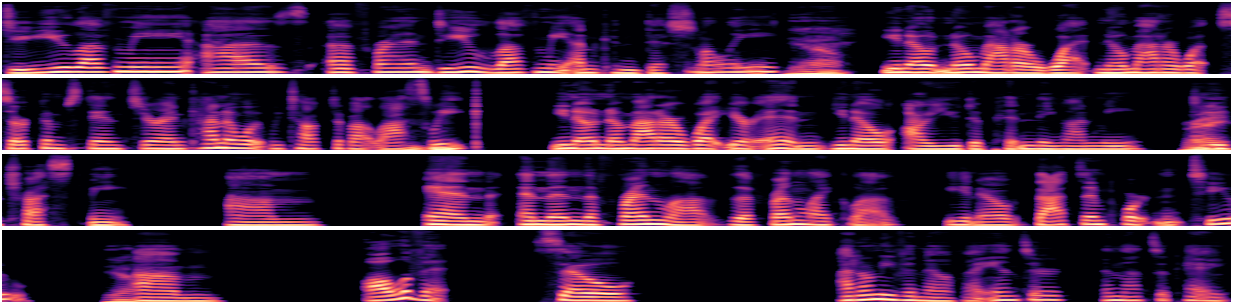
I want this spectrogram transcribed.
Do you love me as a friend? Do you love me unconditionally? Yeah. you know, no matter what, no matter what circumstance you're in, kind of what we talked about last Mhm. week. You know, no matter what you're in, you know, are you depending on me? Do you trust me? Um, and and then the friend love, the friend like love, you know, that's important too. Yeah. Um, all of it. So I don't even know if I answered, and that's okay.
